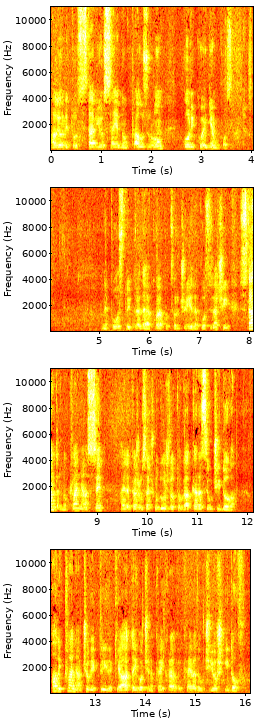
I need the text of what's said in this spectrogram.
ali on je to stavio sa jednom klauzulom koliko je njemu poznato. Ne postoji predaja koja potvrđuje da postoji. Znači, standardno klanja se, hajde da kažemo, sad ćemo doći do toga kada se uči dova. Ali klanja čovjek tri rekiata i hoće na kraj krajeva da uči još i dovu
